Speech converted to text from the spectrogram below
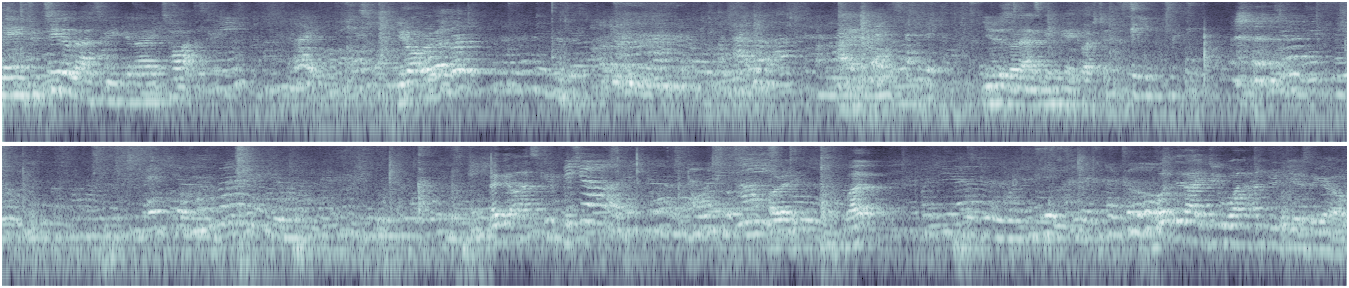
came to Tita last week and I taught. You don't remember? You just start asking me questions. Maybe I'll ask you. Already. What? What did I do 100 years ago?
